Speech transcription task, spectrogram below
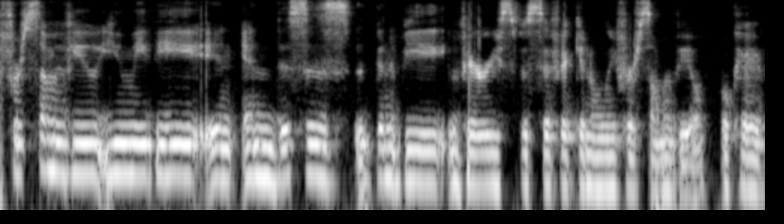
for some of you, you may be in, and this is going to be very specific and only for some of you, okay?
